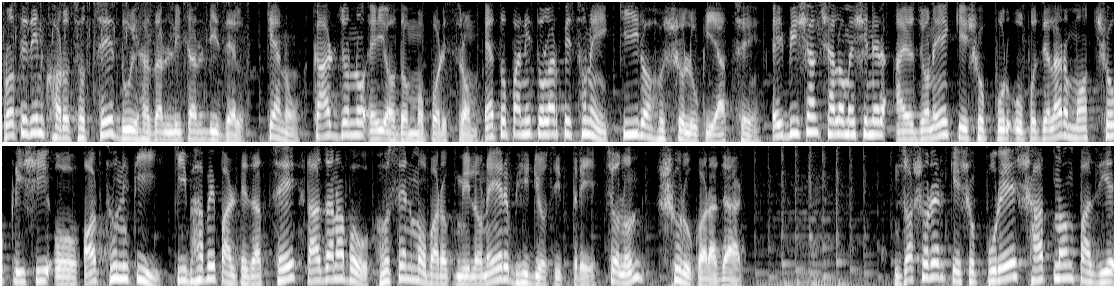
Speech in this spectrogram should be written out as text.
প্রতিদিন খরচ হচ্ছে দুই হাজার লিটার ডিজেল। কেন? কার জন্য এই অদম্য পরিশ্রম? এত পানি তোলার পেছনে কি রহস্য লুকিয়ে আছে? এই বিশাল শ্যালো মেশিনের আয়োজনে কেশবপুর উপজেলার মৎস্য, কৃষি ও অর্থনীতি কীভাবে পাল্টে যাচ্ছে তা জানাব হোসেন মোবারক মিলনের ভিডিও চিত্রে। চলুন শুরু করা যাক। যশোরের কেশবপুরে সাত নং পাজিয়া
